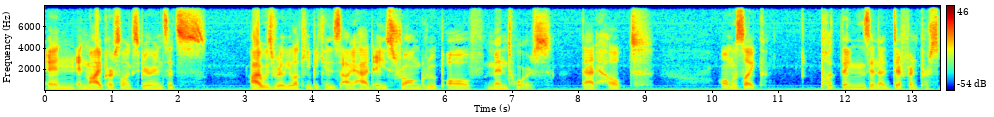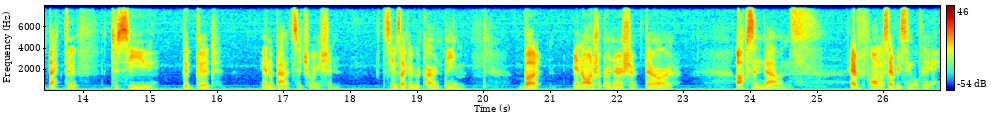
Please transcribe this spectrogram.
in in my personal experience, it's I was really lucky because I had a strong group of mentors that helped almost like put things in a different perspective to see the good in a bad situation. Seems like a recurrent theme. But in entrepreneurship, there are ups and downs every, almost every single day.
